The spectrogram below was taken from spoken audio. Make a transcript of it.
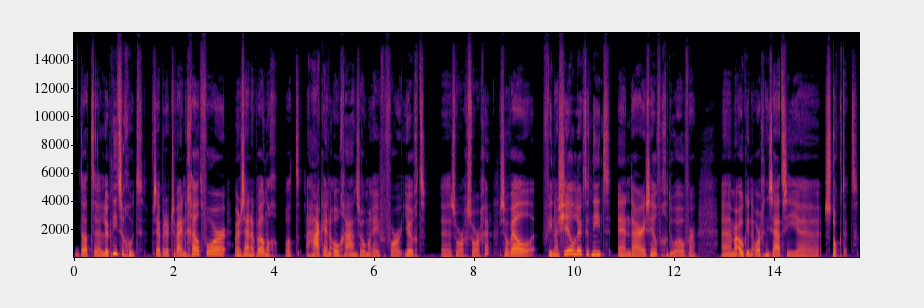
dat uh, lukt niet zo goed. Ze hebben er te weinig geld voor. Maar er zijn ook wel nog wat haken en ogen aan, zomaar even voor jeugdzorg uh, zorgen. Zowel financieel lukt het niet en daar is heel veel gedoe over. Uh, maar ook in de organisatie stokt het.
